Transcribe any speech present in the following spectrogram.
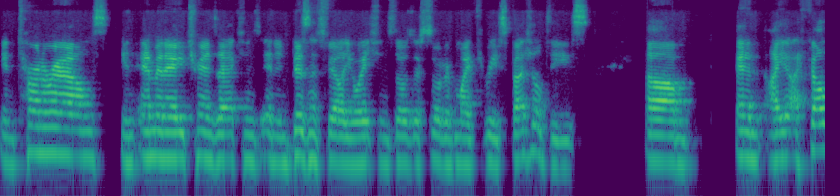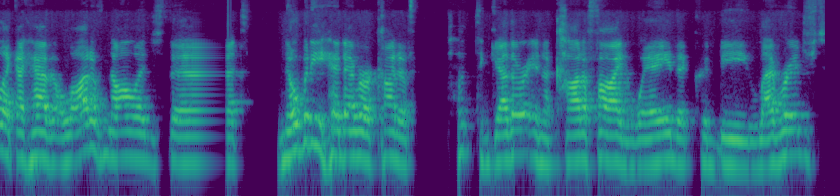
in turnarounds, in M&A transactions, and in business valuations. Those are sort of my three specialties. Um, and I, I felt like I had a lot of knowledge that nobody had ever kind of put together in a codified way that could be leveraged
